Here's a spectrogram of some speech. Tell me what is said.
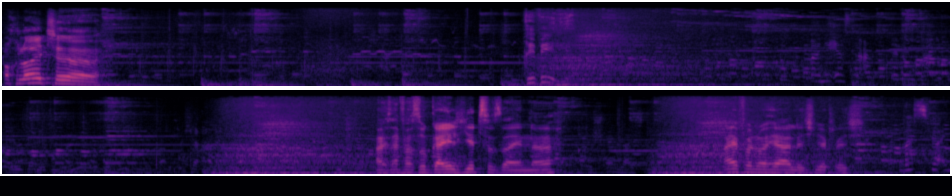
Och Leute. Revelio. Meine erste Anstellung war Aber es ist einfach so geil hier zu sein, ne? Einfach nur herrlich, wirklich. Was für ein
